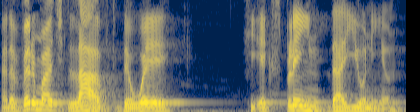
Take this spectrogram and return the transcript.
And I very much loved the way he explained that union.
